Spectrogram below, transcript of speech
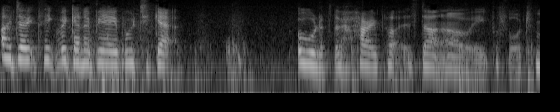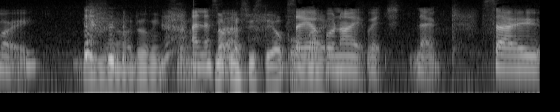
I don't think we're going to be able to get all of the Harry Potters done, are we, before tomorrow? no, I don't think so. Unless Not unless we stay up all stay night. up all night, which no. So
